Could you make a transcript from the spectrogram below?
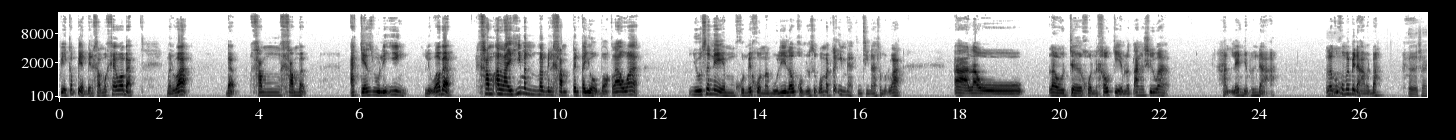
เปลี่ยนก็เปลี่ยนเป็นคำว่าแค่ว่าแบบ เหมือนว่าแบบคำคำแบบ against bullying หรือว่าแบบคำอะไรที่มันมันเป็นคำเป็นประโยคบอกเล่าว่า username คุณไม่ควรมาบูลลี่ แล้วผมรู้สึกว่ามันก็ impact จริง ๆ นะ สมมติว่า อ่าเราเราเจอคนเข้าเกมแล้วตั้งชื่อว่า หัดเล่นอย่าเพิ่งด่าเราก็คงไม่ไปด่ามันปะเออใช่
